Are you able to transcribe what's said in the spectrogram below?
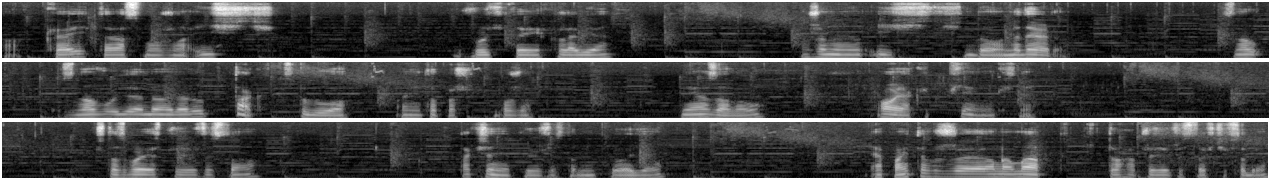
Okej, teraz można iść. Wróć tutaj chlebie. Możemy iść do Netheru. Znowu, znowu idę do Netheru? Tak, co to było? A nie topasz, Boże. Nie zawał. O, jak pięknie. Czy ta zbroja jest przejrzysta? Tak się nie przejrzysta, bym powiedział. Ja pamiętam, że ona ma trochę przejrzystości w sobie.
